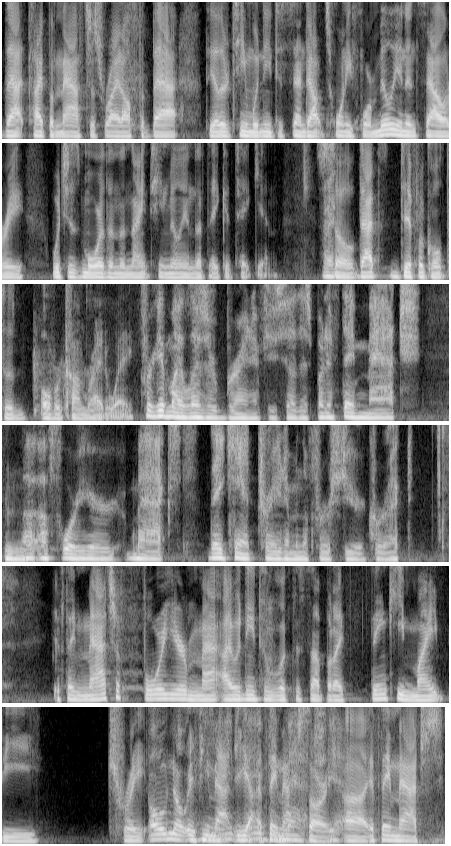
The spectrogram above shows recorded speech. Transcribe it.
that type of math just right off the bat. The other team would need to send out 24 million in salary, which is more than the 19 million that they could take in. Right. So that's difficult to overcome right away. Forgive my lizard brain if you said this, but if they match Mhm. a, a four year max, they can't trade him in the first year, correct? If they match a four-year max, I would need to look this up, but I think he might be trade. Oh no, if he match, yeah, if if they match, match, sorry, yeah. uh, if they match,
